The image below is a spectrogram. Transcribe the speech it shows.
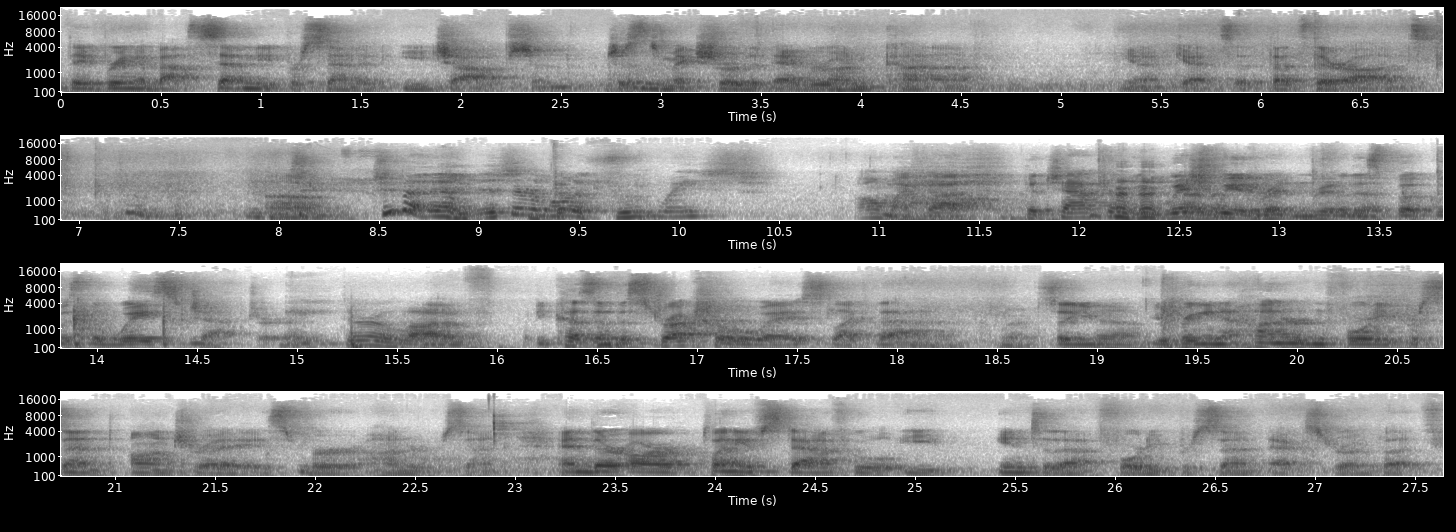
they bring about 70% of each option just to make sure that everyone kind of, you know, gets it. That's their odds. Um, To that end, is there a lot of food waste? Oh my god. The chapter we wish we had written for this book was the waste chapter. There are a lot of Because of the structural waste like that. So you, Yeah. you're bringing 140% entrees for 100%. And there are plenty of staff who will eat into that 40% extra, but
